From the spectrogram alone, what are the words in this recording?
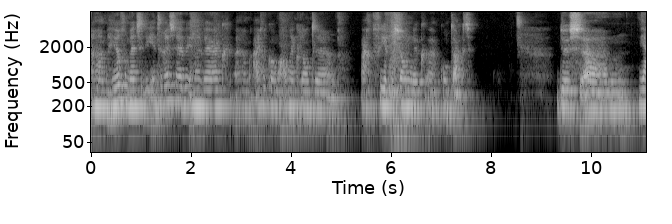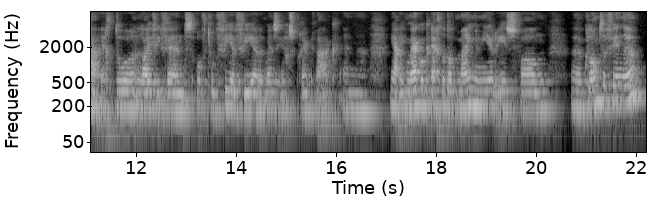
Um, heel veel mensen die interesse hebben in mijn werk. Um, eigenlijk komen al mijn klanten eigenlijk via persoonlijk contact. Dus um, ja, echt door een live event of door via via dat mensen in gesprek raken. En uh, ja, ik merk ook echt dat dat mijn manier is van uh, klanten vinden.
